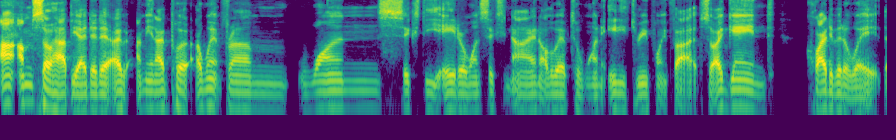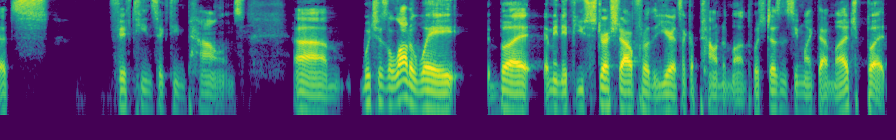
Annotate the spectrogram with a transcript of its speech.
I, am so happy I did it. I, I mean, I put, I went from 168 or 169 all the way up to 183.5. So I gained quite a bit of weight. That's 15, 16 pounds, um, which is a lot of weight. But I mean, if you stretch it out for the year, it's like a pound a month, which doesn't seem like that much. But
